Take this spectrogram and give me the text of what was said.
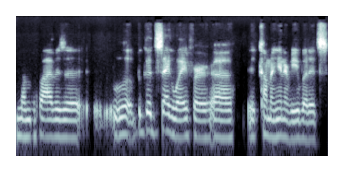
Number five is a good segue for uh, coming interview, but it's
